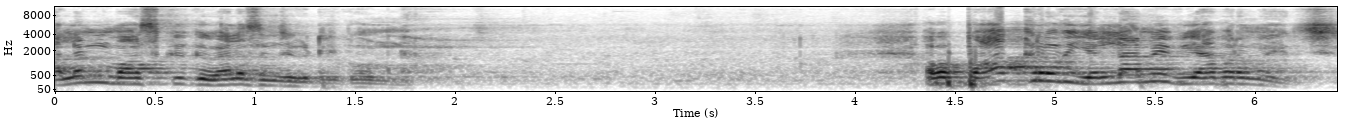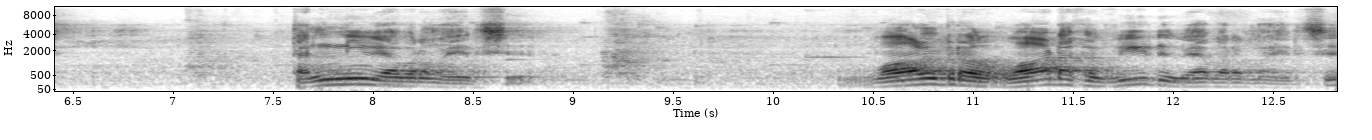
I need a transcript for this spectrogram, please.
அலன் மாஸ்க்கு வேலை செஞ்சுக்கிட்டு இருக்கோம்னு. அப்போ பார்க்குறது எல்லாமே வியாபாரம் ஆயிடுச்சு தண்ணி வியாபாரம் ஆயிடுச்சு வாழ்கிற வாடகை வீடு வியாபாரம் ஆயிடுச்சு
